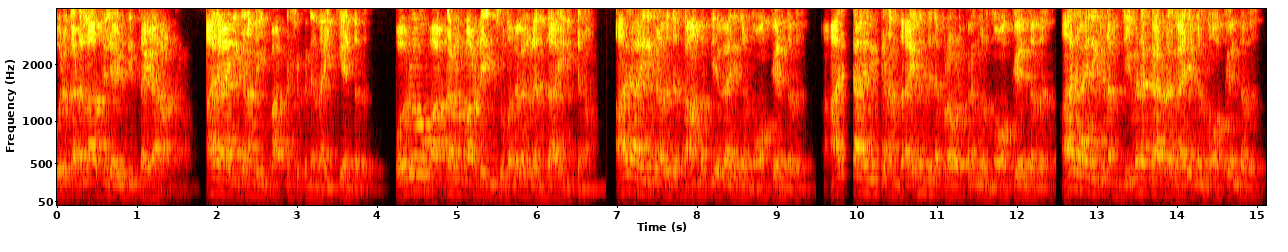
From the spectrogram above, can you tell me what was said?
ഒരു കടലാസിൽ എഴുതി തയ്യാറാക്കണം. ആരായിരിക്കണം ഈ പാർട്ട്ണർഷിപ്പിനെ നയിക്കേണ്ടത്? ഓരോ പാർട്ട്ണർമാരുടെയും ചുമതലകൾ എന്തായിരിക്കണം? ആരായിരിക്കണം അതിന്റെ സാമ്പത്തിക കാര്യങ്ങൾ നോക്കേണ്ടത്? ആരായിരിക്കണം ദൈനംദിന പ്രവർത്തനങ്ങൾ നോക്കേണ്ടത്? ആരായിരിക്കണം ജീവനക്കാരുടെ കാര്യങ്ങൾ നോക്കേണ്ടത്?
